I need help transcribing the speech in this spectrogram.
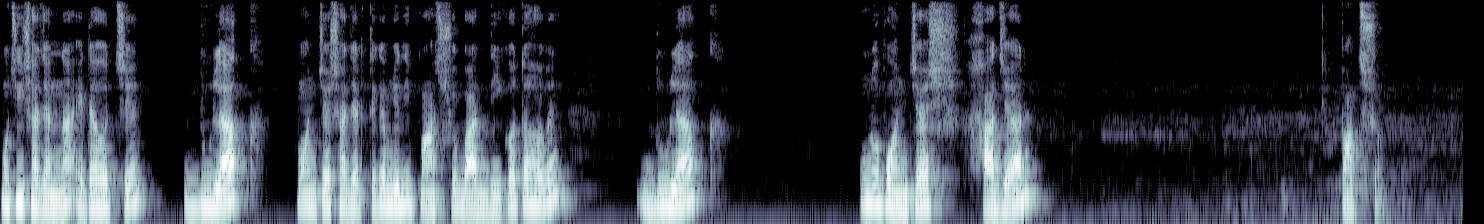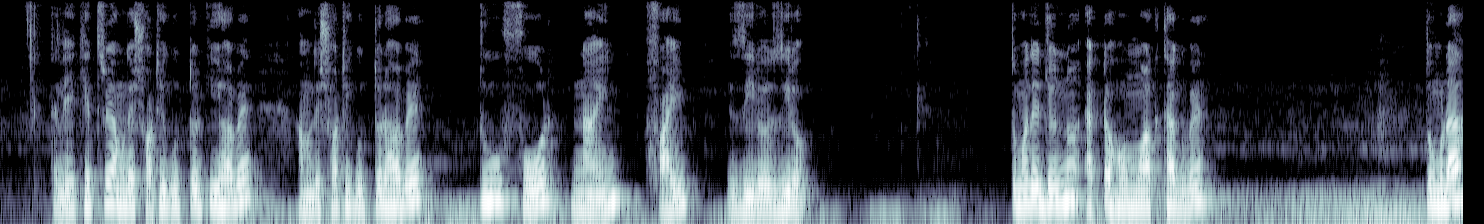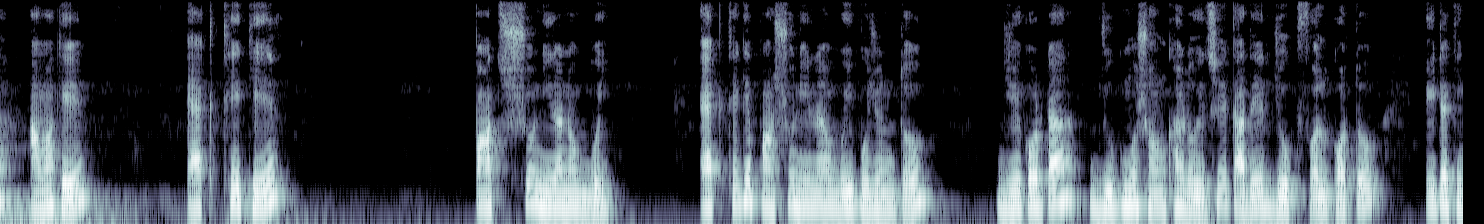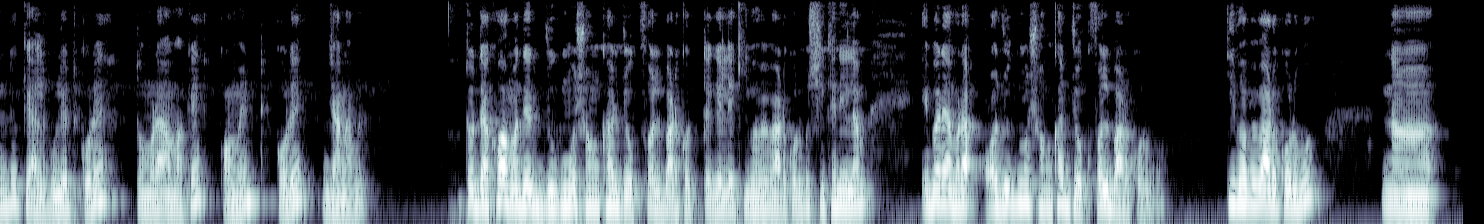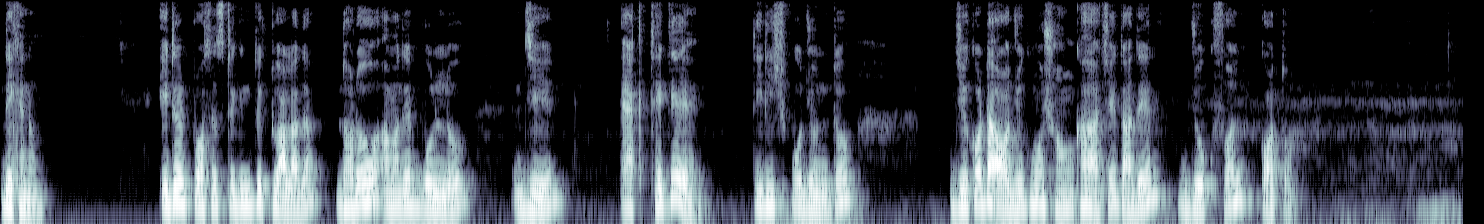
পঁচিশ হাজার না, এটা হচ্ছে দু লাখ পঞ্চাশ হাজার থেকে আমি যদি পাঁচশো বাদ দিই, কত হবে? দু লাখ ঊনপঞ্চাশ হাজার পাঁচশো। তাহলে এক্ষেত্রে আমাদের সঠিক উত্তর কি হবে? আমাদের সঠিক উত্তর হবে two four nine five zero zero. তোমাদের জন্য একটা হোমওয়ার্ক থাকবে। তোমরা আমাকে এক থেকে পাঁচশো নিরানব্বই এক থেকে পাঁচশো নিরানব্বই পর্যন্ত যে কটা যুগ্ম সংখ্যা রয়েছে, তাদের যোগফল কত? এটা কিন্তু ক্যালকুলেট করে তোমরা আমাকে কমেন্ট করে জানাবে। তো দেখো, আমাদের যুগ্ম সংখ্যার যোগফল বার করতে গেলে কীভাবে বার করব শিখে নিলাম। এবারে আমরা অযুগ্ম সংখ্যার যোগফল বার করব। কীভাবে বার করব? না, দেখে নাও। এটার প্রসেসটা কিন্তু একটু আলাদা। ধরো আমাদের বলল যে এক থেকে তিরিশ পর্যন্ত যে কটা অযুগ্ম সংখ্যা আছে তাদের যোগফল কত?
